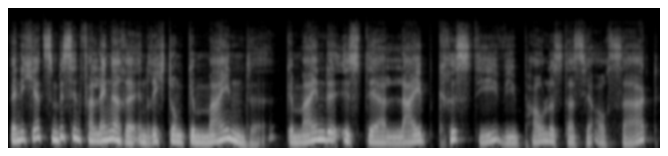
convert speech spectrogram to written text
Wenn ich jetzt ein bisschen verlängere in Richtung Gemeinde, Gemeinde ist der Leib Christi, wie Paulus das ja auch sagt,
